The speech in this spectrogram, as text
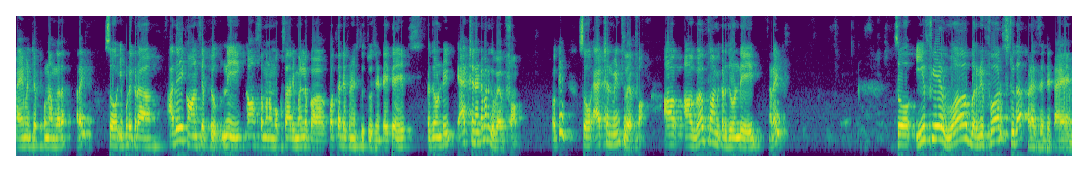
time అని చెప్పుకున్నాం కదా రైట్ సో ఇప్పుడు ఇక్కడ అదే కాన్సెప్ట్ని కాస్త మనం ఒకసారి మళ్ళీ ఒక కొత్త డిఫరెన్స్ చూసినట్టయితే చూడండి యాక్షన్ అంటే మనకి verb form okay so action means verb form ఆ వెబ్ ఫామ్ ఇక్కడ చూడండి right so if a verb refers to the present time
